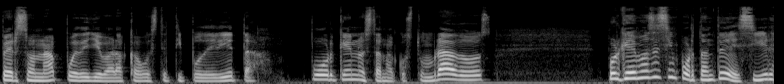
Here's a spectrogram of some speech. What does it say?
persona puede llevar a cabo este tipo de dieta, porque no están acostumbrados, porque además es importante decir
